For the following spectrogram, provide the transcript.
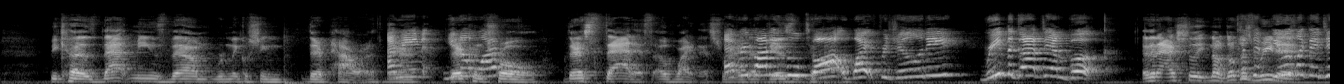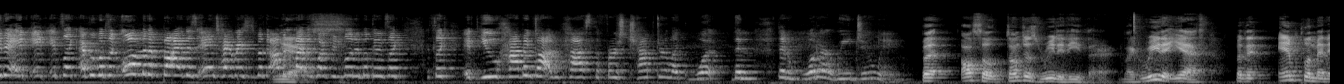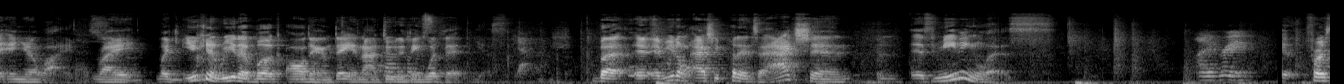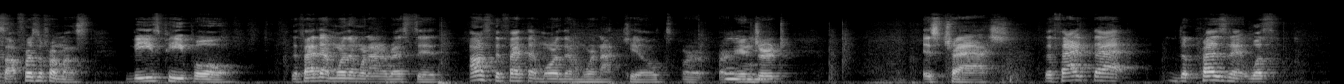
because that means them relinquishing their power. I mean, you their know what? control, their status of whiteness, right? Everybody who bought them. White Fragility, read the goddamn book. And then actually no, don't Because just it read feels it. like they did it. It, it. It's like everyone's like, oh, I'm gonna buy this anti-racist book. I'm gonna buy this Yes. white fragility book, and it's like, it's like if you haven't gotten past the first chapter, like what? Then, then what are we doing? But also, don't just read it either. Like, read it, yes, but then implement it in your life, right? Like, you can read a book all damn day and not do anything with it. Yes. Yeah. But i- if you don't actually put it into action, it's meaningless. I agree. First off, first and foremost, these people, the fact that more of them were not arrested, honestly, the fact that more of them were not killed or, or mm-hmm. injured is trash. The fact that the president was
